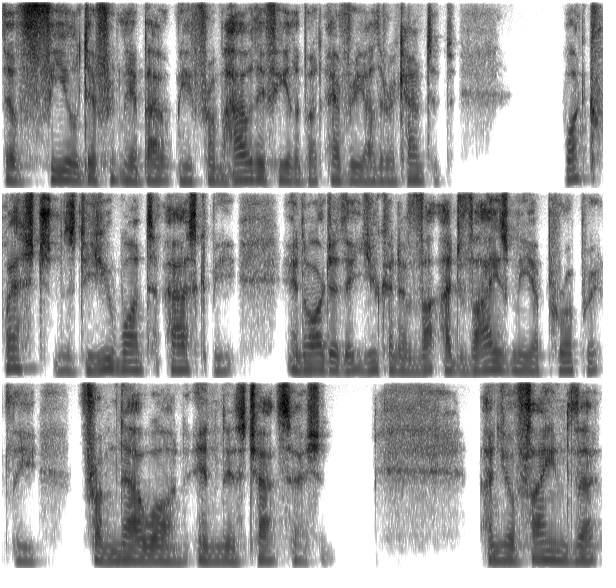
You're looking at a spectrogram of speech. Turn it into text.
they'll feel differently about me from how they feel about every other accountant. What questions do you want to ask me in order that you can av- advise me appropriately from now on in this chat session? And you'll find that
